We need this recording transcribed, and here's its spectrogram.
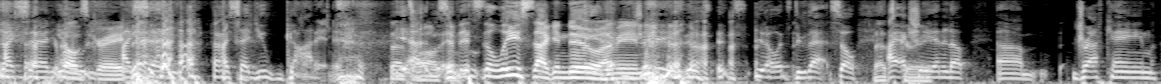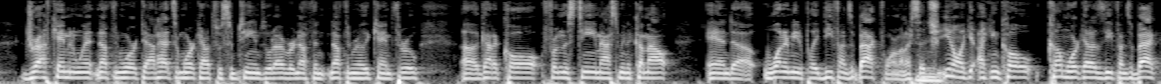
I said, Your "Yo," mom's great. I said, "I said you got it." That's awesome. If it's the least I can do, I mean, it's, it's you know, let's do that. So That's I actually great. ended up um, draft came, draft came and went. Nothing worked out. Had some workouts with some teams, whatever. Nothing, nothing really came through. Uh, got a call from this team, asked me to come out and uh, wanted me to play defensive back for him. And I said, Mm-hmm. you know, I can, I can co- come work out as a defensive back,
